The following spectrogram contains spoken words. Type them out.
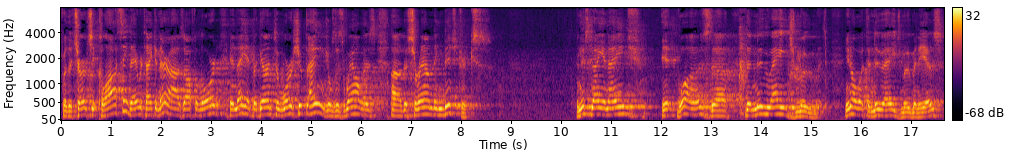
For the church at Colossae, they were taking their eyes off the Lord and they had begun to worship angels as well as uh, the surrounding districts. In this day and age, it was the, the New Age movement. You know what the New Age movement is?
